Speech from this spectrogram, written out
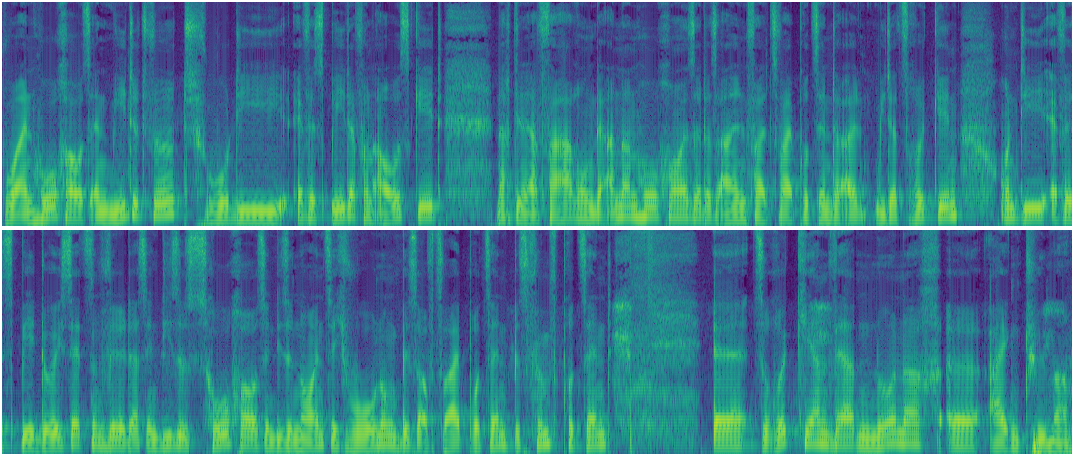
wo ein Hochhaus entmietet wird, wo die FSB davon ausgeht, nach den Erfahrungen der anderen Hochhäuser, dass allenfalls zwei Prozent der Altmieter zurückgehen und die FSB durchsetzen will, dass in dieses Hochhaus, in diese 90 Wohnungen bis auf 2 Prozent, bis 5 Prozent äh, zurückkehren werden nur noch äh, Eigentümer.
